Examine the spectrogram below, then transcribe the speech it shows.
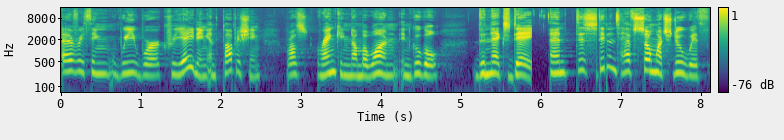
everything we were creating and publishing was ranking number one in Google the next day. And this didn't have so much to do with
